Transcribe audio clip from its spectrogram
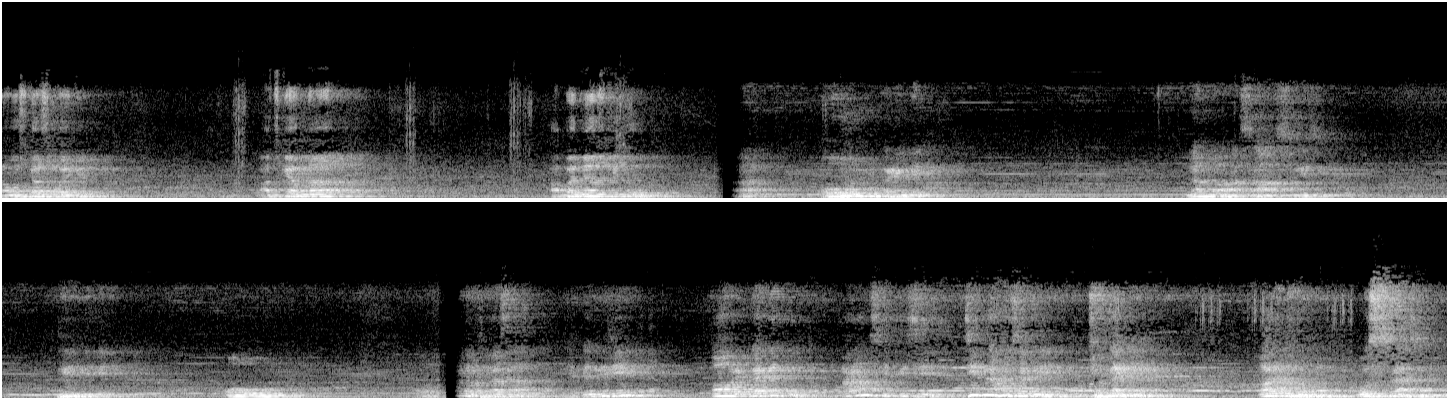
নমস্কার সবাইকে আজকে আমরা হাপানিয়াস কিছু ओम करेंगे लंबा सांस लीजिए धीरे धीरे ओम और थोड़ा सा गर्दन दीजिए और गर्दन को आराम से पीछे जितना हो सके झुकाइए और उस्त्रासन बैक पे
